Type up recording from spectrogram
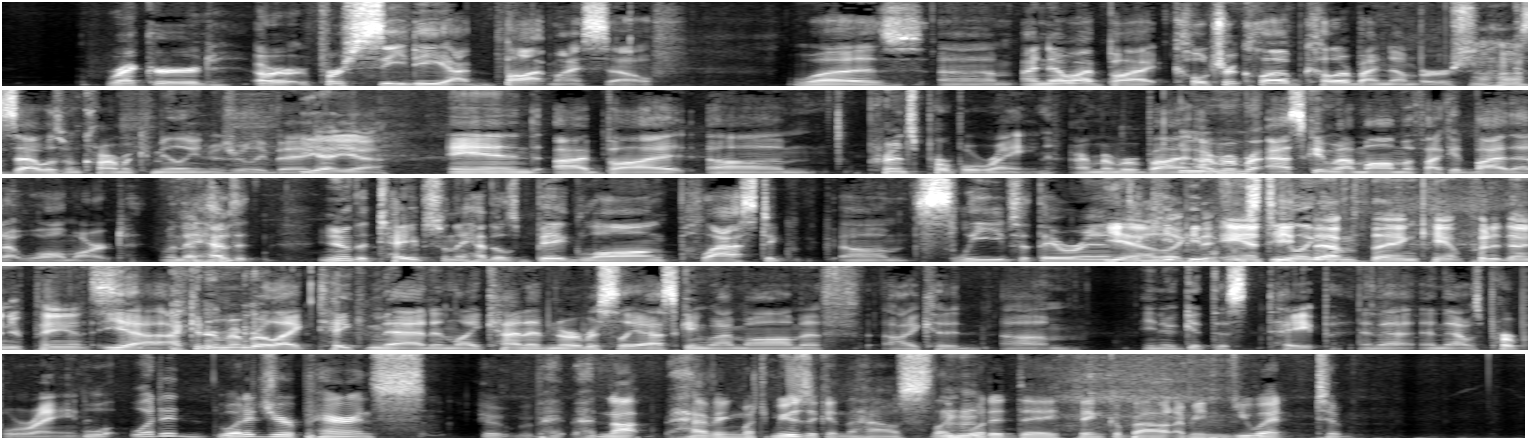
record or first CD I bought myself was um, I know I bought Culture Club Color by Numbers because that was when Karma Chameleon was really big. Uh-huh. Yeah, yeah. And I bought um, Prince Purple Rain. I remember buying. I remember asking my mom if I could buy that at Walmart when they had the you know the tapes when they had those big long plastic um, sleeves that they were in Yeah, to keep like the people from stealing them. anti-theft thing. Can't put it down your pants. Yeah, I can remember like taking that and like kind of nervously asking my mom if I could, um, you know, get this tape, and that and that was Purple Rain. What, what did what did your parents, uh, not having much music in the house, like Mm-hmm. what did they think about? I mean, you went to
